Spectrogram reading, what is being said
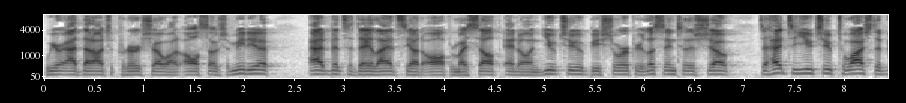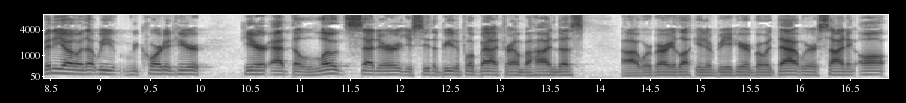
We are at that Entrepreneur Show on all social media. At Vincent De Lanci on all for myself and on YouTube. Be sure if you're listening to this show to head to YouTube to watch the video that we recorded here here at the Lowth Center. You see the beautiful background behind us. Uh, we're very lucky to be here. But with that, we're signing off.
